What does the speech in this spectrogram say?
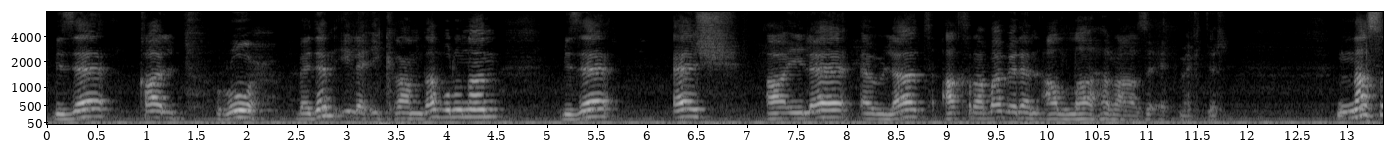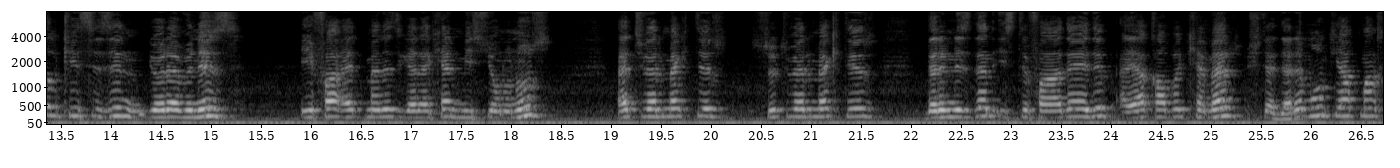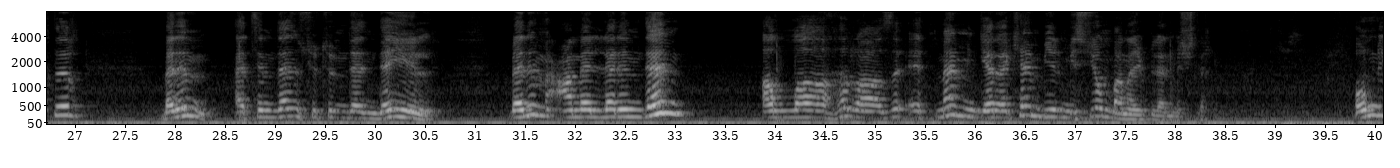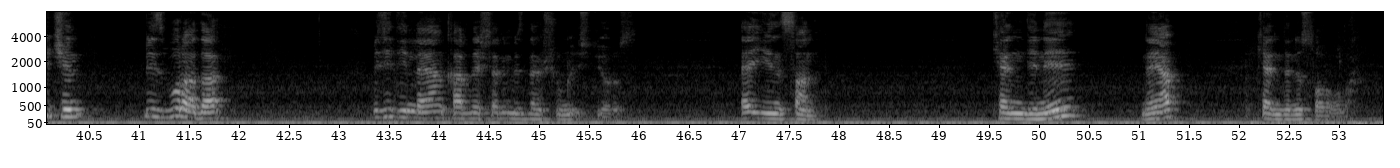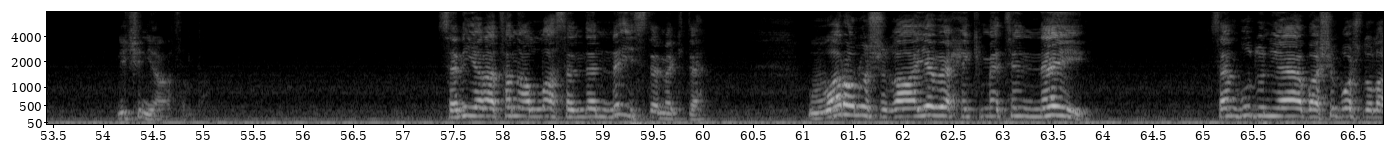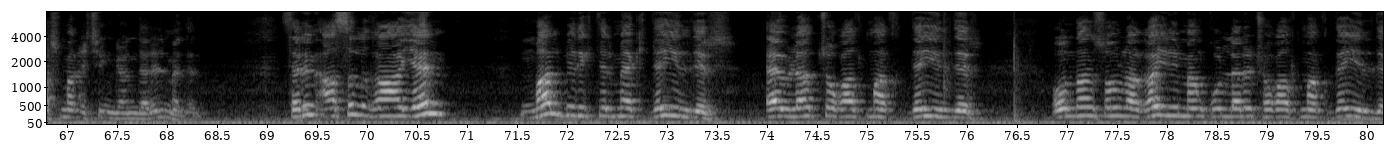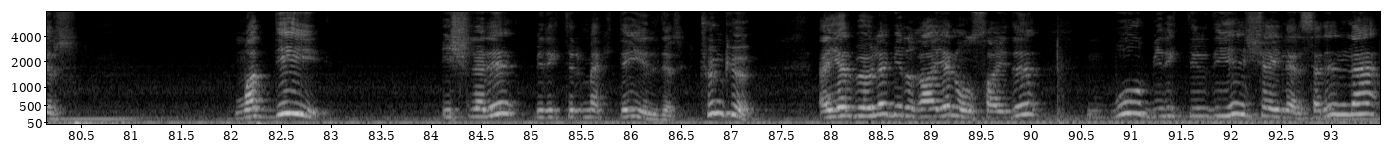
bize kalp, ruh, beden ile ikramda bulunan, bize eş, aile, evlat, akraba veren Allah'ı razı etmektir. Nasıl ki sizin göreviniz, ifa etmeniz gereken misyonunuz et vermektir, süt vermektir, derinizden istifade edip ayakkabı, kemer, işte deri mont yapmaktır. Benim etimden, sütümden değil, benim amellerimden Allah'ı razı etmem gereken bir misyon bana yüklenmiştir. Onun için biz burada bizi dinleyen kardeşlerimizden şunu istiyoruz. Ey insan kendini ne yap? Kendini sorgula. Niçin yaratıldı? Seni yaratan Allah senden ne istemekte? Varoluş gaye ve hikmetin ney? Sen bu dünyaya başıboş dolaşmak için gönderilmedin. Senin asıl gayen mal biriktirmek değildir. Evlat çoğaltmak değildir. Ondan sonra gayrimenkulleri çoğaltmak değildir. Maddi işleri biriktirmek değildir. Çünkü eğer böyle bir gayen olsaydı bu biriktirdiğin şeyler seninle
